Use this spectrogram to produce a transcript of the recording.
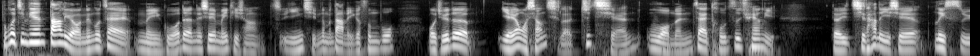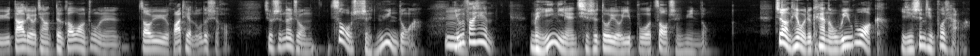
不过今天 Dalio 能够在美国的那些媒体上引起那么大的一个风波，我觉得也让我想起了之前我们在投资圈里的其他的一些类似于 Dalio 这样德高望重的人遭遇滑铁卢的时候，就是那种造神运动啊，你会发现每一年其实都有一波造神运动。这两天我就看到 WeWork 已经申请破产了。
